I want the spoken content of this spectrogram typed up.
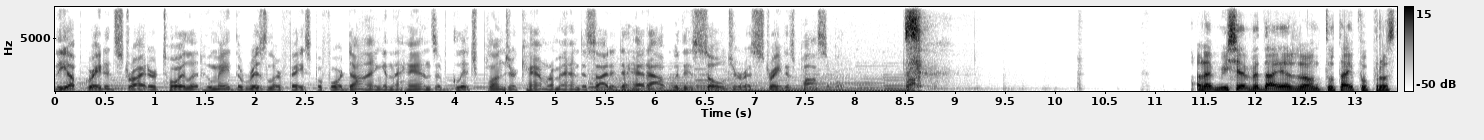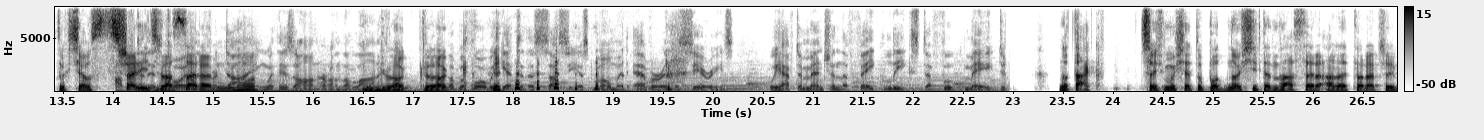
The upgraded Strider toilet who made the Rizzler face before dying in the hands of Glitch Plunger cameraman decided to head out with his soldier as straight as possible. Ale mi się wydaje, że on tutaj po prostu chciał strzelić laserem. No. Glock, glock. But before we get to the sussiest moment ever in the series, we have to mention the fake leaks made to No tak, coś mu się tu podnosi ten laser, ale to raczej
